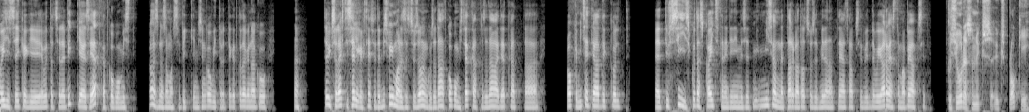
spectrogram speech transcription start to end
või siis sa ikkagi võtad selle PIK-i ja sa jätkad kogumist ka sinnasamasse PIK-i, mis on ka huvitav, et tegelikult kuidagi nagu noh, see võiks olla hästi selgeks tehtud, et mis võimalused sul on, kui sa tahad kogumist jätkata, sa tahad jätkata rohkem iseteadlikult. et just siis, kuidas kaitsta neid inimesi, et mis on need targad otsused, mida nad teha saaksid või, või arvestama peaksid. kusjuures on üks, üks blogi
